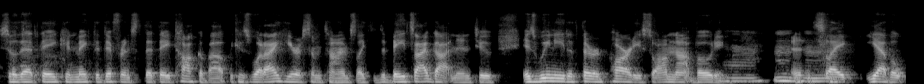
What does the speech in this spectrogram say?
so that they can make the difference that they talk about. Because what I hear sometimes, like the debates I've gotten into, is we need a third party, so I'm not voting. Mhm, And it's mhm, like, yeah, but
